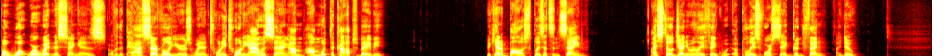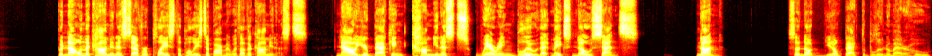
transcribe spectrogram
But what we're witnessing is over the past several years, when in 2020 I was saying, I'm, I'm with the cops, baby. We can't abolish the police. That's insane. I still genuinely think a police force is a good thing. I do. But not when the communists have replaced the police department with other communists. Now you're backing communists wearing blue. That makes no sense. None. So no, you don't back the blue no matter who.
